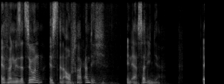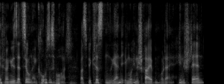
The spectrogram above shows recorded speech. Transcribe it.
Evangelisation ist ein Auftrag an dich, in erster Linie. Evangelisation, ein großes Wort, was wir Christen gerne irgendwo hinschreiben oder hinstellen.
